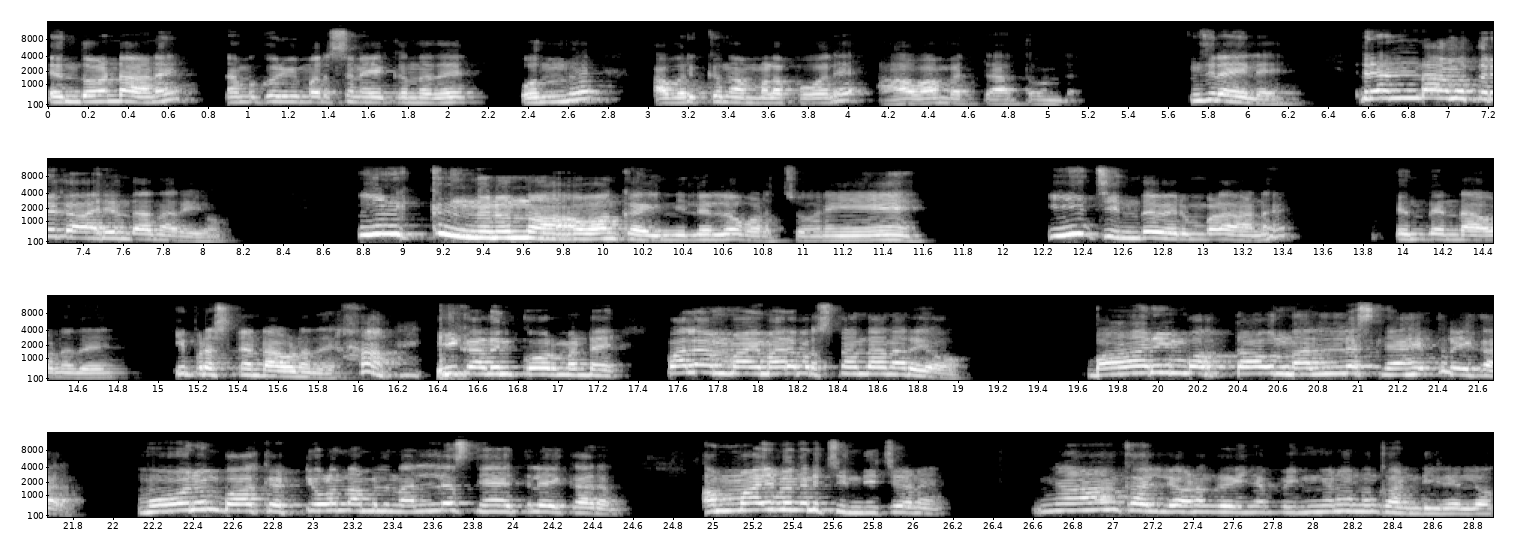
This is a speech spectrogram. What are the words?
എന്തുകൊണ്ടാണ് നമുക്കൊരു വിമർശനം ഏൽക്കുന്നത്? ഒന്ന് അവർക്ക് നമ്മളെ പോലെ ആവാൻ പറ്റാത്തതുകൊണ്ട്. മനസ്സിലായില്ലേ? രണ്ടാമത്തെ ഒരു കാര്യം എന്താണെന്നറിയോ? എനിക്ക് ഇങ്ങനൊന്നും ആവാൻ കഴിഞ്ഞില്ലല്ലോ പറച്ചോനെ ഈ ചിന്ത വരുമ്പോഴാണ് എന്തുണ്ടാവുന്നത് ഈ പ്രശ്നം ഉണ്ടാവുന്നത് ഹാ, ഈ കഥ എനിക്ക് ഓർമ്മണ്ടേ പല അമ്മായിമാരെ പ്രശ്നം എന്താണെന്നറിയോ? ഭാര്യയും ഭർത്താവും നല്ല സ്നേഹത്തിലേക്കാരം. മോനും ബാ കെട്ടിയോളും തമ്മിൽ നല്ല സ്നേഹത്തിലേക്കാരം. അമ്മായിമ ഇങ്ങനെ ചിന്തിച്ചാണ്. ഞാൻ കല്യാണം കഴിഞ്ഞപ്പോ ഇങ്ങനൊന്നും കണ്ടില്ലല്ലോ.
